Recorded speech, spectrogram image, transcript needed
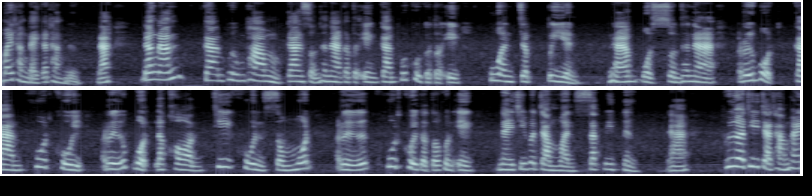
ไม่ทางใดก็ทางหนึ่งนะดังนั้น การพึมพำการสนทนากับตัวเอง การพูดคุยกับตัวเอง ควรจะเปลี่ยนนะบทสนทนา หรือบทการพูดคุย หรือบทละครที่คุณสมมุติ หรือพูดคุยกับตัวคุณเอง ในชีวิตประจำวันสักนิดหนึ่งนะเพื่อที่จะทำให้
